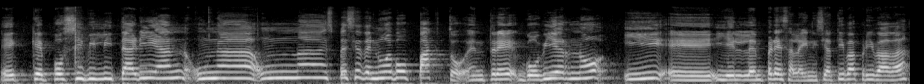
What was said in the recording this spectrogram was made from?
eh, que posibilitarían una, una, especie de nuevo pacto entre gobierno y, eh, y la empresa, la iniciativa privada?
